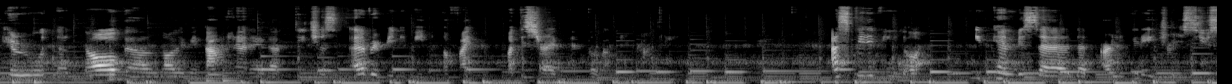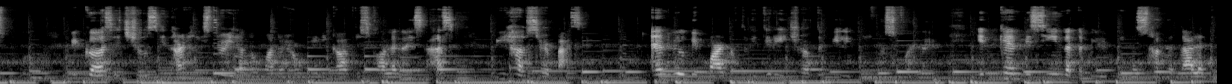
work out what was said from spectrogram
He wrote the novel Noli Me Tangere that teaches every Filipino to fight what is right and to love their country. As Filipino, it can be said that our literature is useful because it shows in our history that no matter how many countries colonize us, we have surpassed it and will be part of the literature of the Filipinos life. It can be seen that the Filipinos have the talent to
